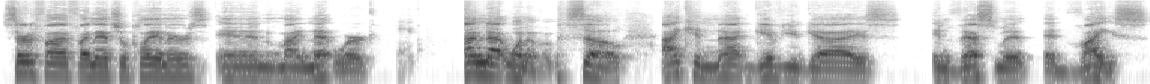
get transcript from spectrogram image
certified financial planners in my network, I'm not one of them. So I cannot give you guys investment advice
